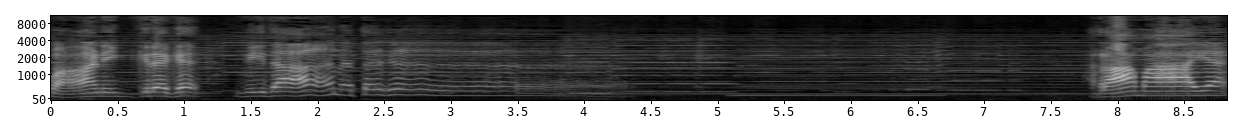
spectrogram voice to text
पाणिग्रह विधान रामाय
